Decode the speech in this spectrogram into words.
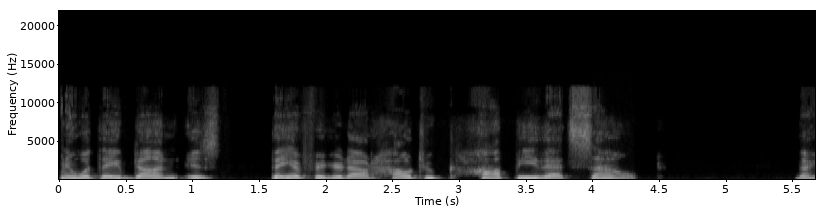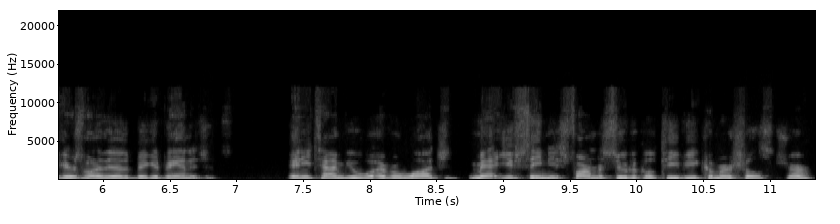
And what they've done is they have figured out how to copy that sound. Now here's one of the other big advantages. Anytime you ever watch Matt, you've seen these pharmaceutical TV commercials. Sure.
